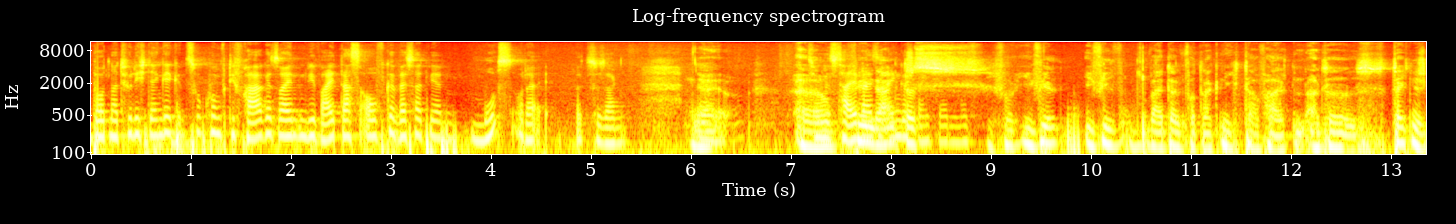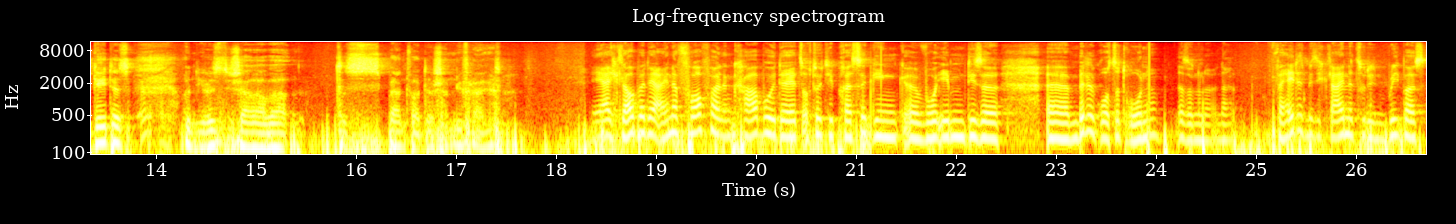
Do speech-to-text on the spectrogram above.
wird natürlich, denke ich, in Zukunft die Frage sein, inwieweit das aufgewässert werden muss oder sozusagen äh, ja, ja. zumindest äh, teilweise Dank, eingeschränkt werden muss. Ich, ich, will, ich will weiter den Vortrag nicht aufhalten. Also technisch geht es und juristisch auch, aber das beantwortet schon die Frage. Ja, ich glaube, der eine Vorfall in Kabul, der jetzt auch durch die Presse ging, äh, wo eben diese äh, mittelgroße Drohne, also eine, eine, verhältnismäßig kleine zu den Reapers,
